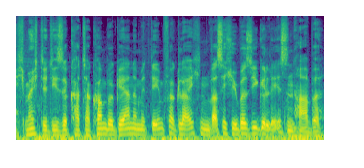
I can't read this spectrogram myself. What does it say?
Ich möchte diese Katakombe gerne mit dem vergleichen, was ich über sie gelesen habe.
